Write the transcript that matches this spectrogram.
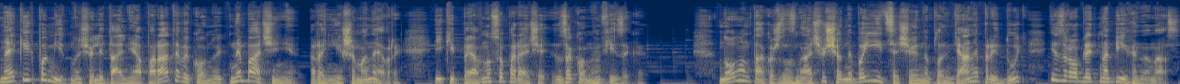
на яких помітно, що літальні апарати виконують небачені раніше маневри, які певно суперечать законам фізики. Нолан також зазначив, що не боїться, що інопланетяни прийдуть і зроблять набіги на нас.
